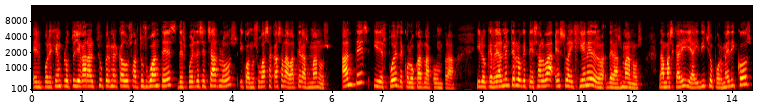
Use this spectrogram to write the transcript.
el, por ejemplo, tú llegar al supermercado, usar tus guantes, después desecharlos y cuando subas a casa lavarte las manos. antes y después de colocar la compra. Y lo que realmente es lo que te salva es la higiene de, de las manos. La mascarilla, y dicho por médicos,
